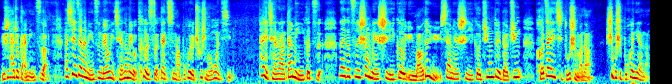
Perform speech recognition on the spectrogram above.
于是他就改名字了。他现在的名字没有以前那么有特色，但起码不会有出什么问题。他以前呢单名一个字，那个字上面是一个羽毛的羽，下面是一个军队的军，合在一起读什么呢？是不是不会念呢？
